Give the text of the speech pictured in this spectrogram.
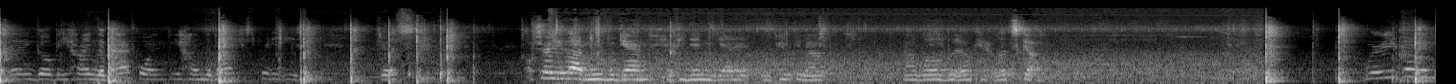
and then go behind the back. Going behind the back is pretty easy. Just, I'll show you that move again if you didn't get it or pick it up. Uh, I will, but okay, let's go. Where are you going?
